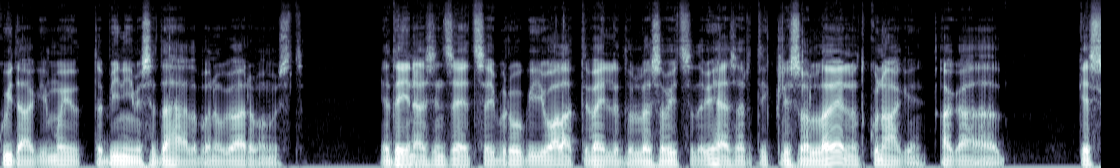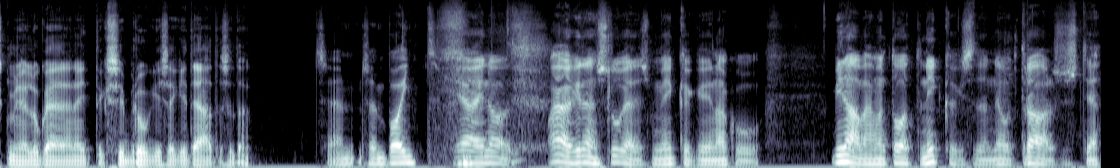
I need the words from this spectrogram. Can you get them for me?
kuidagi mõjutab inimese tähelepanu või arvamust. ja teine asi on see, et see ei pruugi ju alati välja tulla, sa võid seda ühes artiklis olla öelnud kunagi, aga keskmine lugeja näiteks ei pruugi isegi teada seda. see on, see on point. jaa, ei no ajakirjandust lugedes me ikkagi nagu, mina vähemalt ootan ikkagi seda neutraalsust ja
